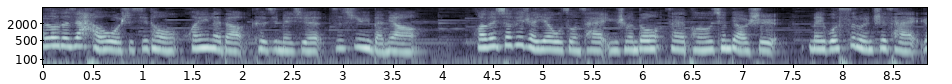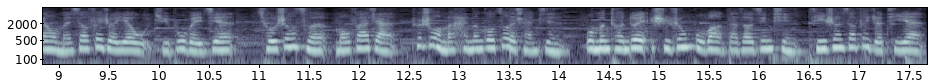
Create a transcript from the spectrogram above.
Hello，大家好，我是西彤，欢迎来到科技美学资讯一百秒。华为消费者业务总裁余承东在朋友圈表示，美国四轮制裁让我们消费者业务举步维艰，求生存、谋发展，这是我们还能够做的产品。我们团队始终不忘打造精品，提升消费者体验。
